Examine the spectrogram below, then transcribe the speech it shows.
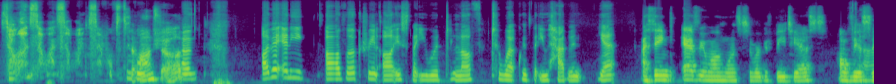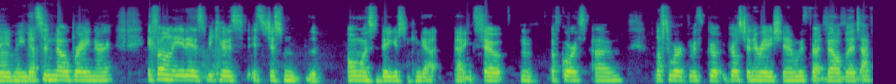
so on, so on, so on, so forth, so, so on, so on. Um, are there any other Korean artists that you would love to work with that you haven't yet? I think everyone wants to work with BTS. Obviously, I mean that's a no-brainer. If only it is because it's just almost the almost biggest you can get. Like so, mm, of course, um, love to work with G- Girls' Generation, with Red Velvet. I've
